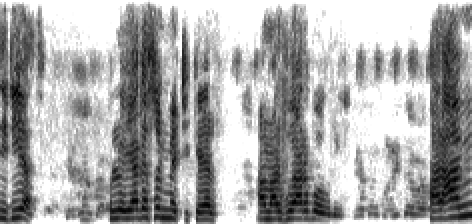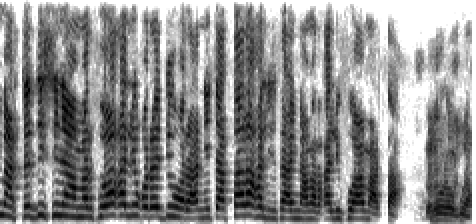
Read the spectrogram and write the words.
সিরিয়াস লইয়া গেছেন মেডিকেল আমার ফুয়ার বউরে আর আমি মারতে দিছি না আমার ফুয়া খালি করে দি হরানি তার তারা খালি চাই না আমার খালি ফুয়া মারতা বড় ফুয়া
